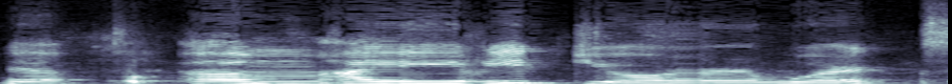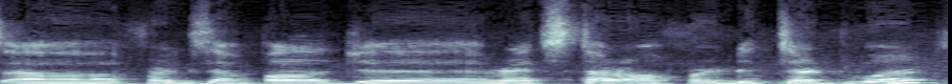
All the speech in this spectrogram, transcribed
Yeah, um, I read your works. Uh, for example, the Red Star over the Third World,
